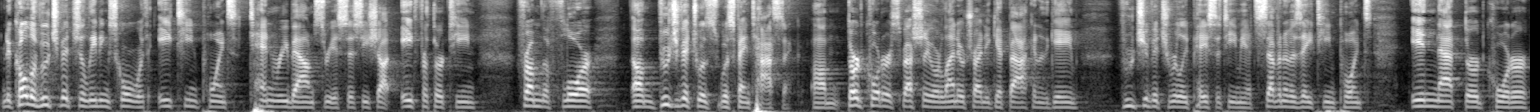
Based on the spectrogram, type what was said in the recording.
Nikola Vucevic, the leading scorer with 18 points, 10 rebounds, 3 assists. He shot 8 for 13 from the floor. Um, Vucevic was was fantastic. Um, third quarter, especially, Orlando trying to get back into the game. Vucevic really paced the team. He had seven of his 18 points in that third quarter.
